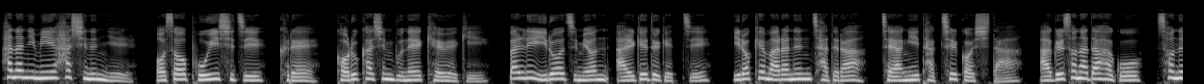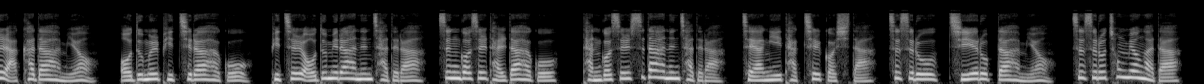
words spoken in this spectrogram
하나님이 하시는 일 어서 보이시지. 그래. 거룩하신 분의 계획이 빨리 이루어지면 알게 되겠지. 이렇게 말하는 자들아. 재앙이 닥칠 것이다. 악을 선하다 하고 선을 악하다 하며 어둠을 빛이라 하고 빛을 어둠이라 하는 자들아. 쓴 것을 달다 하고 단 것을 쓰다 하는 자들아. 재앙이 닥칠 것이다. 스스로 지혜롭다 하며 스스로 총명하다.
